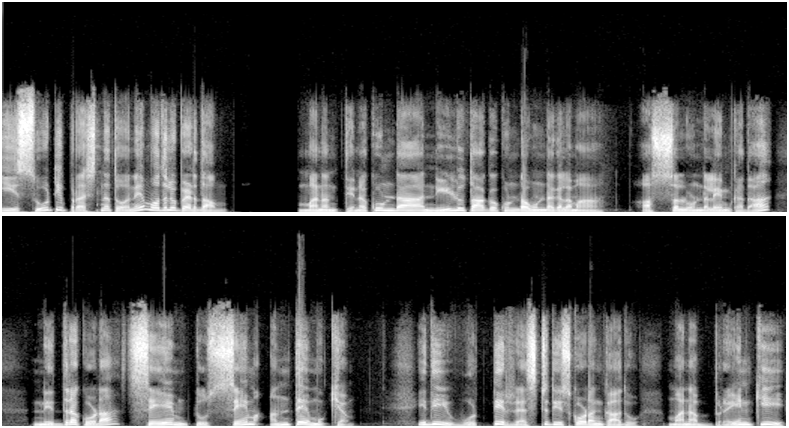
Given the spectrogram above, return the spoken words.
ఈ సూటి ప్రశ్నతోనే మొదలు పెడదాం. మనం తినకుండా నీళ్ళు తాగకుండా ఉండగలమా? అస్సలుండలేం కదా. నిద్ర కూడా సేమ్ టు సేమ్ అంతే ముఖ్యం. ఇది ఒట్టి రెస్ట్ తీసుకోవడం కాదు. మన బ్రెయిన్కి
